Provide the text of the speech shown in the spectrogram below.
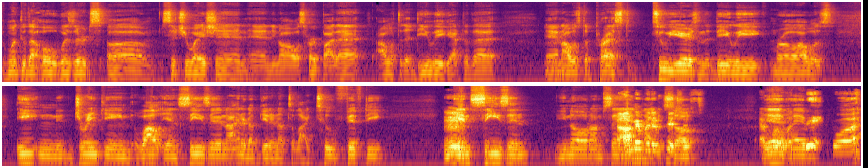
went through that whole Wizards um situation, and you know I was hurt by that. I went to the D League after that, and I was depressed. Two years in the D League, bro. I was eating, drinking while in season. I ended up getting up to like 250 in season. You know what I'm saying? I remember Like, them so- pictures. That Yeah, boy was hey. thick, boy.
